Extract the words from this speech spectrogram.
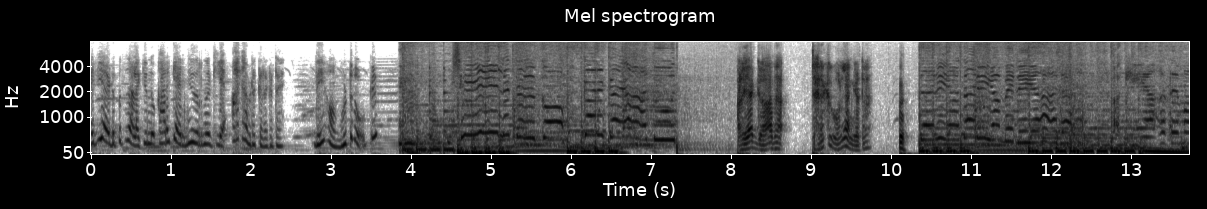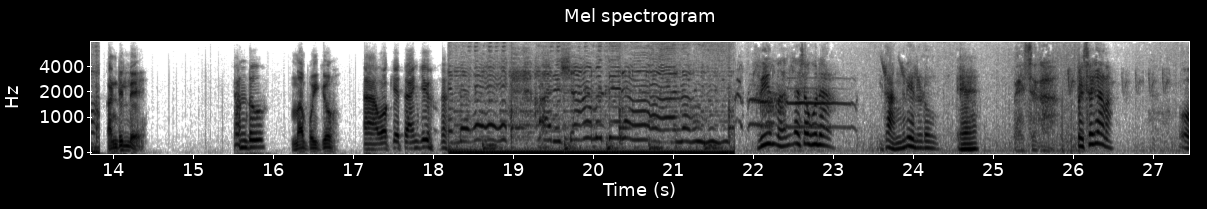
അരി അടുപ്പത്ത് തിളയ്ക്കുന്നു. കറിക്ക് അരിഞ്ഞു അത് അവിടെ കിടക്കട്ടെ. ദേ അങ്ങോട്ട് നോക്ക്. അറിയാ ഗാഥ. ചരക്ക് കൊള്ളാം കേട്ടാ. കണ്ടില്ലേ? കണ്ടു. എന്നാ പോയിക്കോ. ആ ഓക്കെ താങ്ക് യു നീ നല്ല ശകുന. ഇത് അങ്ങനെയല്ലടോ ഏ? പെശക. പെശകാണോ? ഓ.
